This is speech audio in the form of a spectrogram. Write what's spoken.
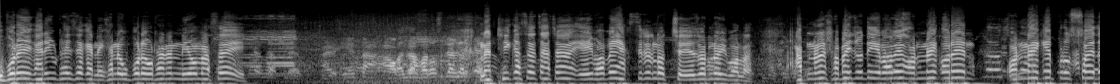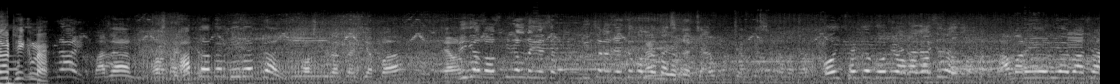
উপরে গাড়ি উঠাইছে কেন? এখানে উপরে ওঠানোর নিয়ম আছে? না ঠিক আছে চাচা এইভাবে অ্যাক্সিডেন্ট হচ্ছে এজন্যই বলা। আপনারা সবাই যদি এভাবে অন্যায় করেন অন্যায়কে প্রশ্রয় দেওয়া ঠিক না। আপনাদের বিরোধ নাই। ঠিক আছে হসপিটাল থেকে নিচে যেতে বললেন না ওই সাইডে গলি অভাব আছে। আমার এই এরিয়ায় বাসা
